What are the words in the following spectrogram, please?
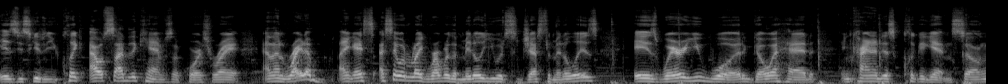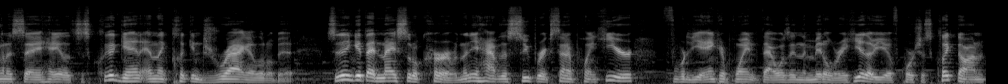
is excuse me you click outside of the canvas of course right? And then right up I guess I say what like right where the middle you would suggest the middle is is where you would go ahead and kind of just click again. So I'm gonna say hey let's just click again and then click and drag a little bit. So then you get that nice little curve. And then you have this super extended point here for the anchor point that was in the middle right here that you of course just clicked on.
